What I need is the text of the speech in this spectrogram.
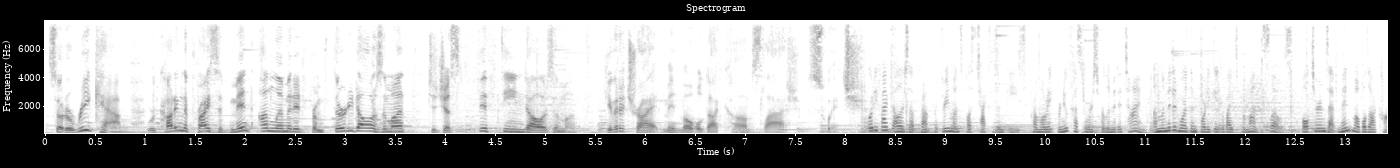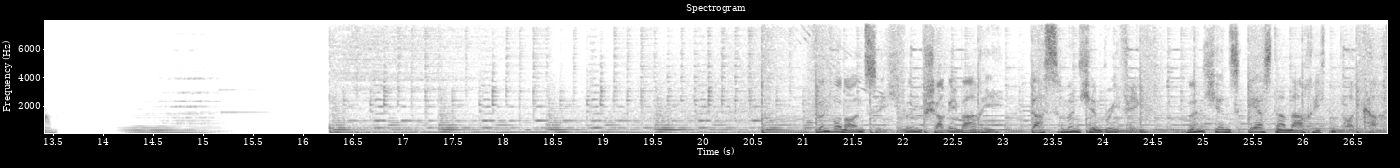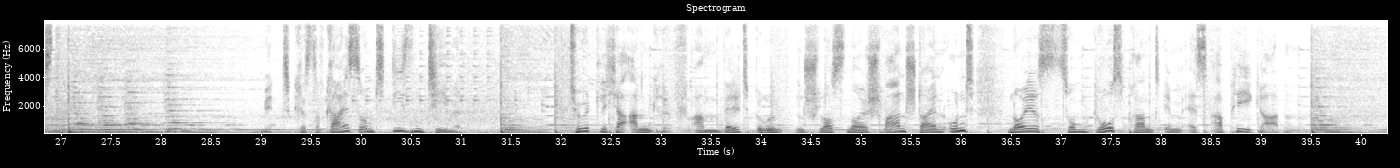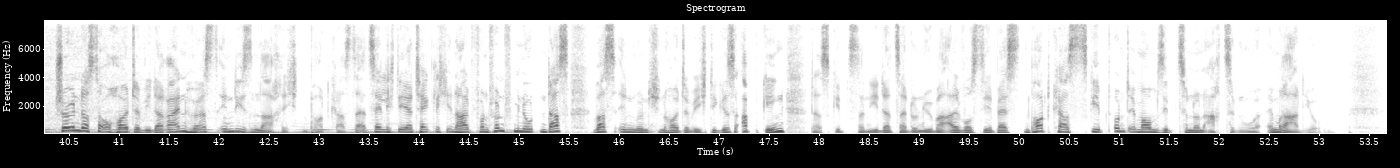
So to recap, we're cutting the price of Mint Unlimited from $30 a month to just $15 a month. Give it a try at mintmobile.com slash switch. $45 upfront for three months plus taxes and fees. Promo rate for new customers for limited time. Unlimited more than 40 gigabytes per month. Slows. Full terms at mintmobile.com. fünf Charivari, das München Briefing, Münchens erster Nachrichtenpodcast. Mit Christoph Kreis und diesen Themen. Tödlicher Angriff am weltberühmten Schloss Neuschwanstein und Neues zum Großbrand im SAP-Garten. Schön, dass du auch heute wieder reinhörst in diesen Nachrichtenpodcast. Da erzähle ich dir ja täglich innerhalb von fünf Minuten das, was in München heute Wichtiges abging. Das gibt's dann jederzeit und überall, wo es die besten Podcasts gibt und immer um 17 und 18 Uhr im Radio.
